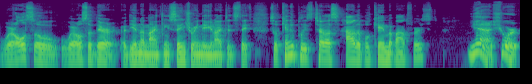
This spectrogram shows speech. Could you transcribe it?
were also were also there at the end of the 19th century in the united states. So can you please tell us how the book came about first? Yeah sure.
